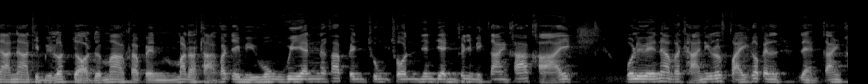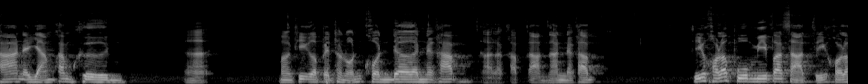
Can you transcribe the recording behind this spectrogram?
ด้านหน้าที่มีรถจอดโดยมาก ถ้าเป็นมาตรฐานก็จะมีวงเวียนนะครับเป็นชุมชนเย็นๆ ก็จะมีการค้าขาย บริเวณหน้าสถานีรถไฟก็เป็นแหล่งการค้าในยามค่ำคืนอ่าบางที่ก็เป็นถนนคนเดินนะครับอ่าละครับตามนั้นนะครับศรีขอรภูมิมีปราสาทศรีขอร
